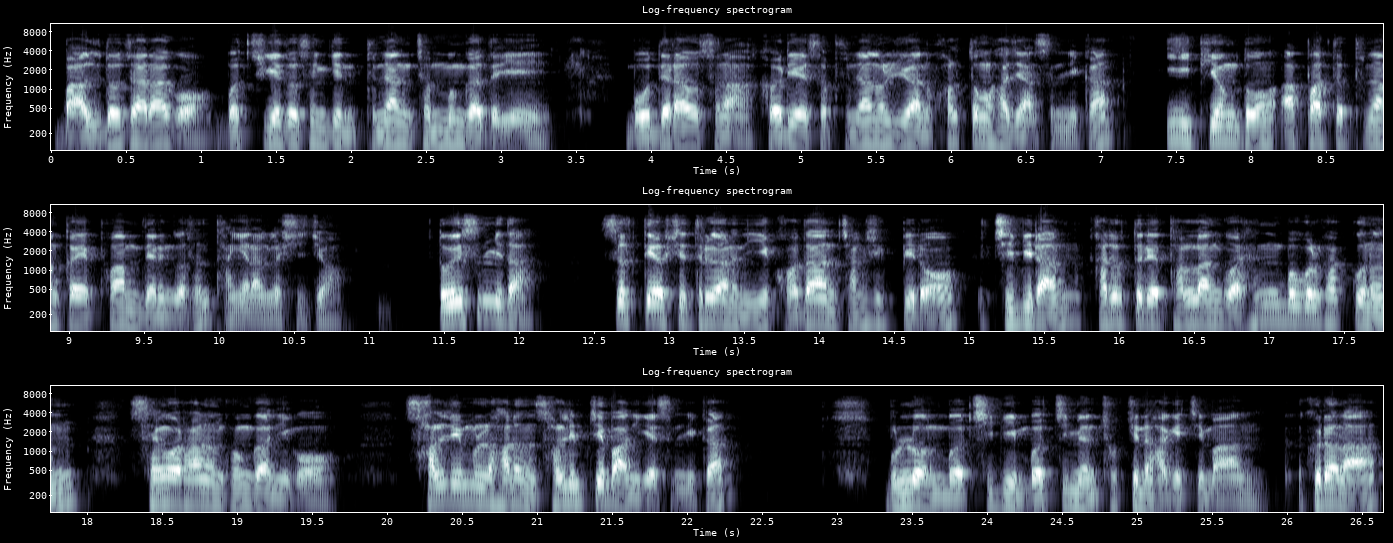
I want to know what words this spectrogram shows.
말도 잘하고 멋지게도 생긴 분양 전문가들이 모델하우스나 거리에서 분양을 위한 활동을 하지 않습니까? 이 비용도 아파트 분양가에 포함되는 것은 당연한 것이죠. 또 있습니다. 쓸데없이 들어가는 이 거다한 장식비로 집이란 가족들의 단란과 행복을 가꾸는 생활하는 공간이고 살림을 하는 살림집 아니겠습니까? 물론 뭐 집이 멋지면 좋기는 하겠지만 그러나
